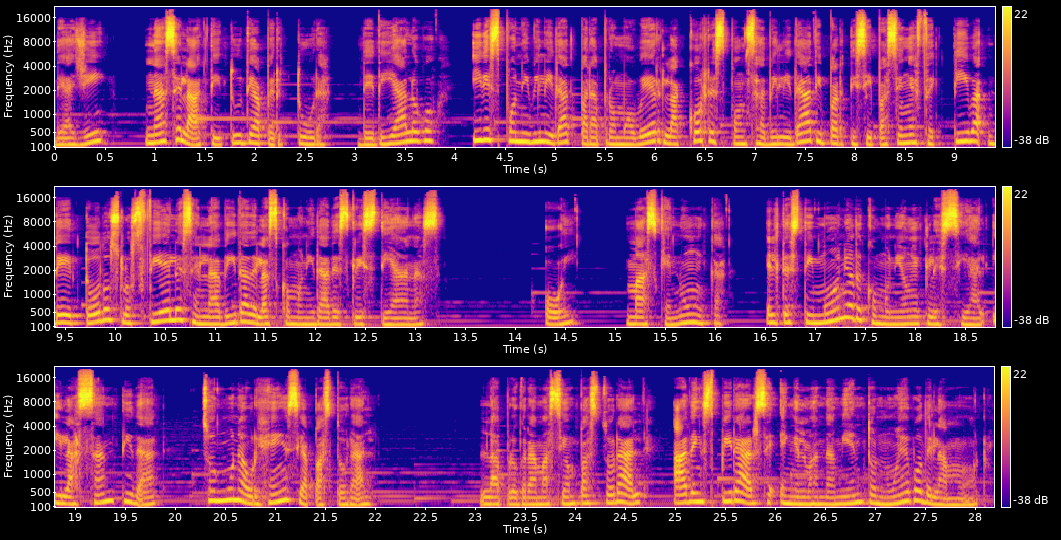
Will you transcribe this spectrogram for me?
De allí nace la actitud de apertura, de diálogo y disponibilidad para promover la corresponsabilidad y participación efectiva de todos los fieles en la vida de las comunidades cristianas. Hoy, más que nunca, el testimonio de comunión eclesial y la santidad son una urgencia pastoral. La programación pastoral ha de inspirarse en el mandamiento nuevo del amor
